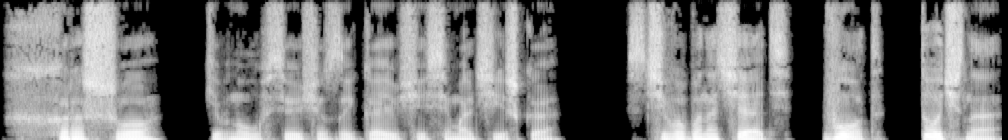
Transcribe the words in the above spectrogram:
«Хорошо», — кивнул все еще заикающийся мальчишка. «С чего бы начать? Вот, точно!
